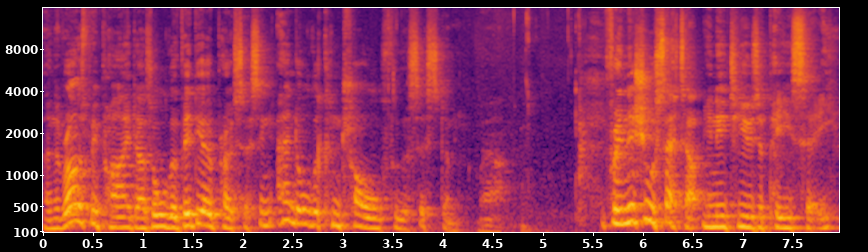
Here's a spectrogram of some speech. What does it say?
And the Raspberry Pi does all the video processing and all the control for the system. Wow. For initial setup, you need to use a PC.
